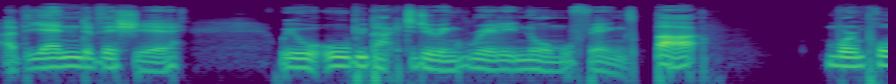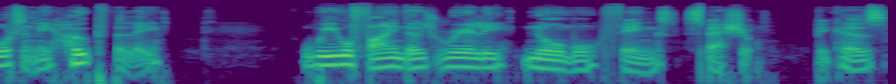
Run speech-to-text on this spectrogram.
at the end of this year, we will all be back to doing really normal things. But more importantly, hopefully, we will find those really normal things special. Because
